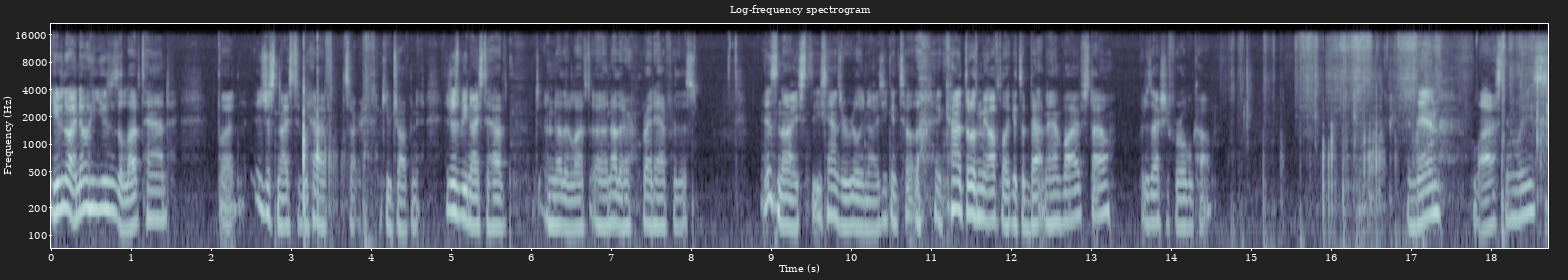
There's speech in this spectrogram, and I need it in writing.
Even though I know he uses the left hand, but it's just nice to be have. Sorry, I keep dropping it. It'd just be nice to have another left, uh, another right hand for this. It's nice. These hands are really nice. You can tell. It kind of throws me off like it's a Batman vibe style, but it's actually for RoboCop. And then, last and least,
